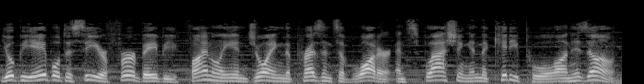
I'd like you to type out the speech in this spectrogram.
you'll be able to see your fur baby finally enjoying the presence of water and splashing in the kiddie pool on his own.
